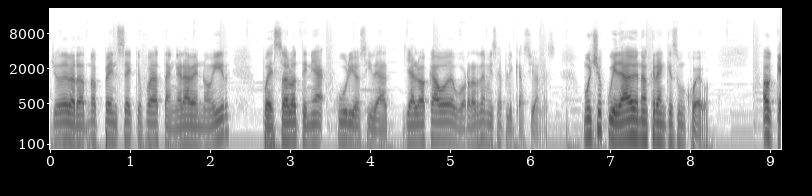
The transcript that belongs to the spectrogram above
Yo de verdad no pensé que fuera tan grave no ir, pues solo tenía curiosidad. Ya lo acabo de borrar de mis aplicaciones. Mucho cuidado y no crean que es un juego. Ok.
